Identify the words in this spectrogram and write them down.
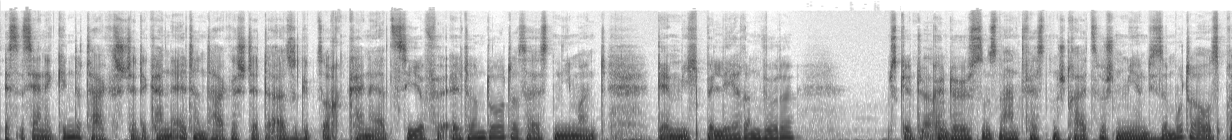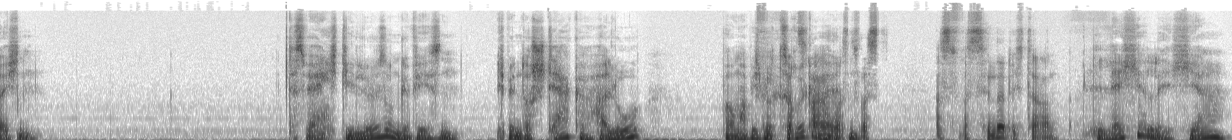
Es ist ja eine Kindertagesstätte, keine Elterntagesstätte, also gibt es auch keine Erzieher für Eltern dort. Das heißt, niemand, der mich belehren würde. Es könnte, ja. könnte höchstens einen handfesten Streit zwischen mir und dieser Mutter ausbrechen. Das wäre eigentlich die Lösung gewesen. Ich bin doch stärker. Hallo? Warum habe ich, ich mich zurückgehalten? Sagen, was, was, was hindert dich daran? Lächerlich, ja.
